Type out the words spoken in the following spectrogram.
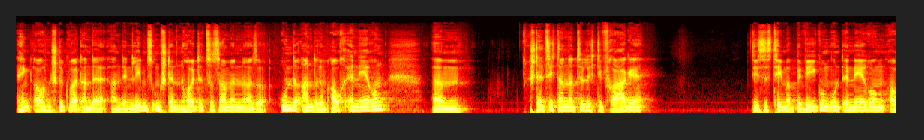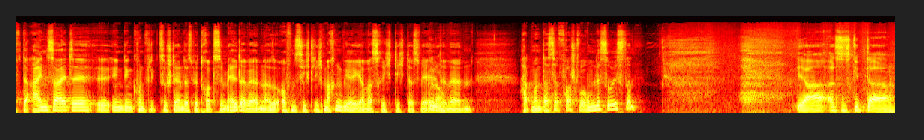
hängt auch ein Stück weit an, der, an den Lebensumständen heute zusammen, also unter anderem auch Ernährung. Ähm, stellt sich dann natürlich die Frage, dieses Thema Bewegung und Ernährung auf der einen Seite äh, in den Konflikt zu stellen, dass wir trotzdem älter werden. Also offensichtlich machen wir ja was richtig, dass wir genau. älter werden. Hat man das erforscht, warum das so ist dann? Ja, also es gibt da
